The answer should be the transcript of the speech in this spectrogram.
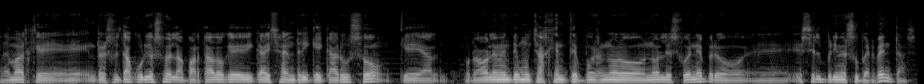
Además que eh, resulta curioso el apartado que dedicáis a Enrique Caruso, que probablemente mucha gente pues no, no le suene, pero eh, es el primer superventas.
